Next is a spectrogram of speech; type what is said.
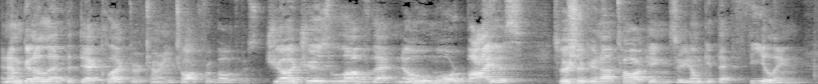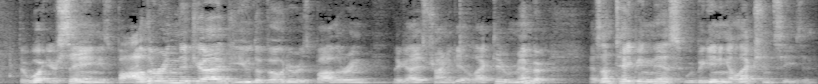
and I'm going to let the debt collector attorney talk for both of us. Judges love that. No more bias especially if you're not talking, so you don't get that feeling that what you're saying is bothering the judge, you, the voter, is bothering the guy who's trying to get elected. Remember, as I'm taping this, we're beginning election season.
